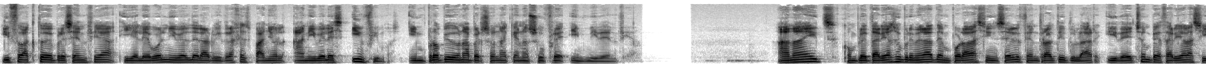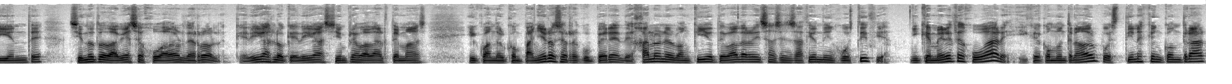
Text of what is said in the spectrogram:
hizo acto de presencia y elevó el nivel del arbitraje español a niveles ínfimos, impropio de una persona que no sufre invidencia. Knights completaría su primera temporada sin ser el central titular y de hecho empezaría la siguiente siendo todavía ese jugador de rol, que digas lo que digas siempre va a darte más y cuando el compañero se recupere dejarlo en el banquillo te va a dar esa sensación de injusticia y que merece jugar y que como entrenador pues tienes que encontrar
